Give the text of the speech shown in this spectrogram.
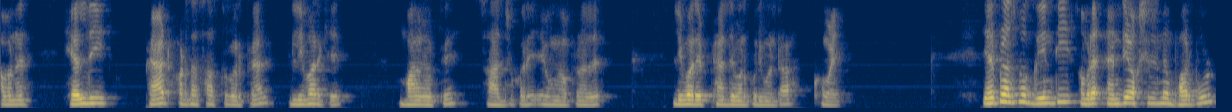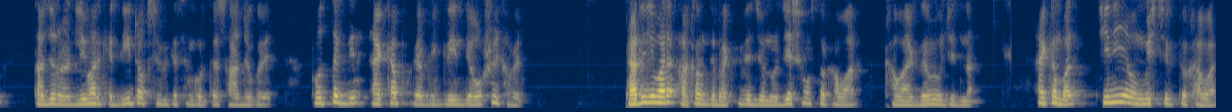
আপনার হেলদি ফ্যাট অর্থাৎ স্বাস্থ্যকর ফ্যাট লিভারকে ভালো রাখতে সাহায্য করে এবং আপনাদের লিভারে ফ্যাট জমার পরিমাণটা কমায়। এরপর আসব গ্রিন টি আমরা অ্যান্টিঅক্সিডেন্টে ভরপুর, তার জন্য লিভারকে ডিটক্সিফিকেশন করতে সাহায্য করে। প্রত্যেক দিন এক কাপ করে আপনি গ্রিন টি অবশ্যই খাবেন। ফ্যাটি লিভারে আক্রান্ত ব্যক্তিদের জন্য যে সমস্ত খাবার খাওয়া একদমই উচিত না। এক নম্বর, চিনি এবং মিষ্টিযুক্ত খাবার,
